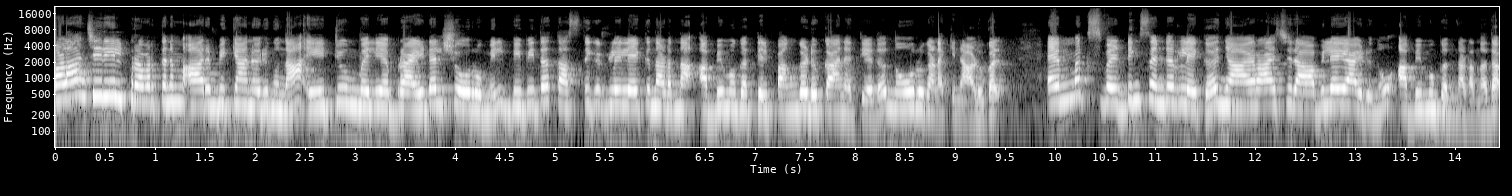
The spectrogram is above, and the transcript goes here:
വളാഞ്ചേരിയിൽ പ്രവർത്തനം ആരംഭിക്കാനൊരുങ്ങുന്ന ഏറ്റവും വലിയ ബ്രൈഡൽ ഷോറൂമിൽ വിവിധ തസ്തികകളിലേക്ക് നടന്ന അഭിമുഖത്തിൽ പങ്കെടുക്കാനെത്തിയത് നൂറുകണക്കിന് ആളുകൾ. എം എക്സ് വെഡ്ഡിംഗ് സെന്ററിലേക്ക് ഞായറാഴ്ച രാവിലെയായിരുന്നു അഭിമുഖം നടന്നത്.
